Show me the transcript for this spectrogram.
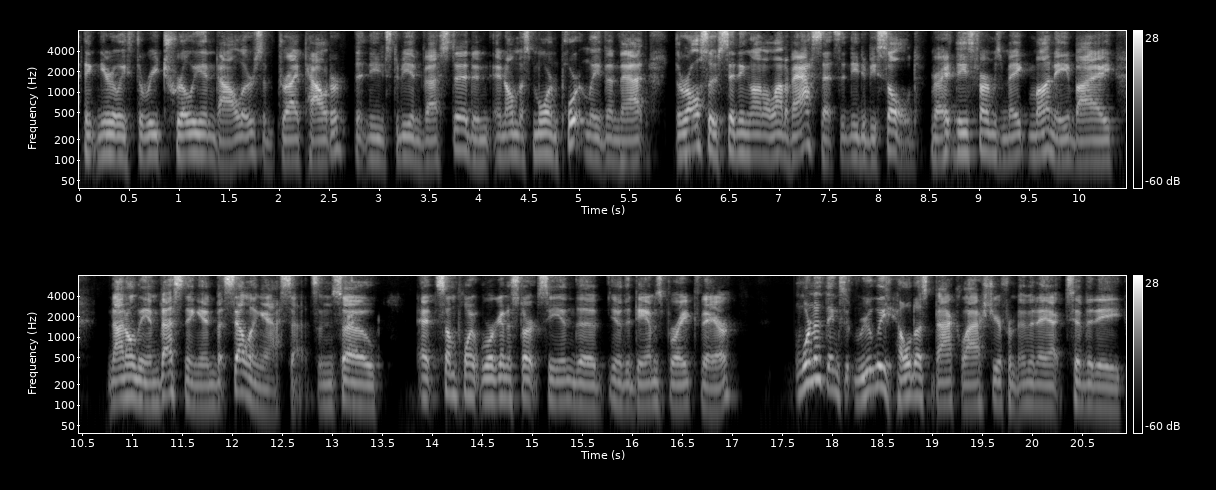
I think nearly $3 trillion of dry powder that needs to be invested. And, and almost more importantly than that, they're also sitting on a lot of assets that need to be sold, right? These firms make money by not only investing in, but selling assets. And so at some point, we're going to start seeing the, you know, the dams break there. One of the things that really held us back last year from M&A activity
